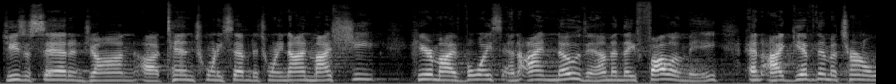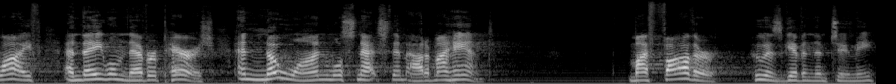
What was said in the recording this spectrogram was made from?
Jesus said in John uh, 10 27 to 29, My sheep hear my voice, and I know them, and they follow me, and I give them eternal life, and they will never perish, and no one will snatch them out of my hand. My Father, who has given them to me,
